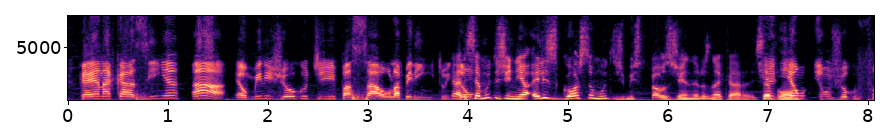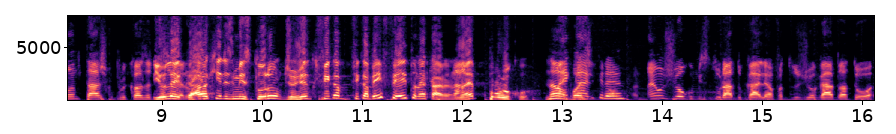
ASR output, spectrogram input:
caía na casinha, ah, é o mini-jogo de passar o labirinto. Cara, Então, isso é muito genial. Eles gostam muito de misturar os gêneros, né, cara? Isso é, é, bom. é um, é um jogo fantástico por causa E disso. o legal é que eles misturam de um jeito que fica, fica bem feito, né, cara? Não é porco. Não, é pode crer. galhofa, Não é um jogo misturado galhofa, tudo jogado à toa.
